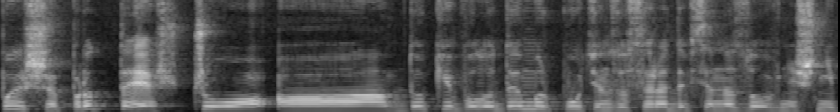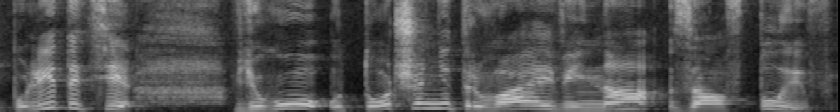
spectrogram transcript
пише про те, що а, доки Володимир Путін зосередився на зовнішній політиці, в його оточенні триває війна за вплив.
